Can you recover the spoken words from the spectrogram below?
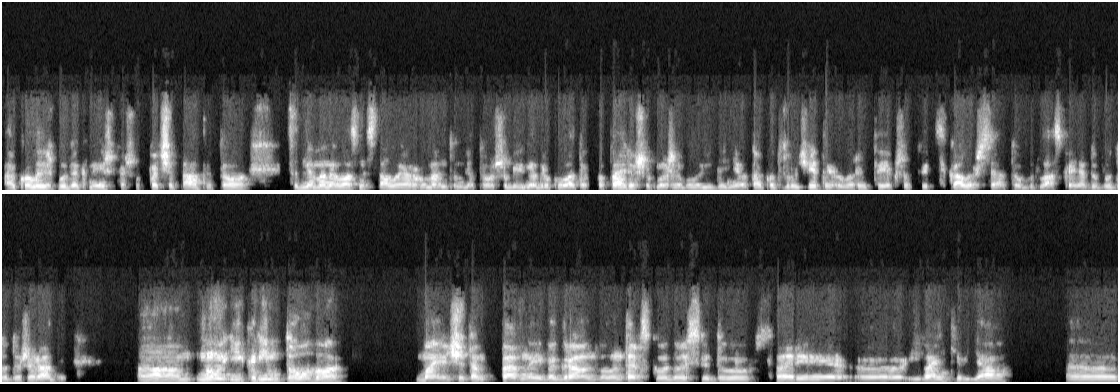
А коли ж буде книжка, щоб почитати, то це для мене власне стало аргументом для того, щоб її надрукувати в папері, щоб можна було людині отак от вручити, говорити, якщо ти цікавишся, то будь ласка, я буду дуже радий. Ну і крім того, маючи там певний бекграунд волонтерського досвіду в сфері е, івентів, я е,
